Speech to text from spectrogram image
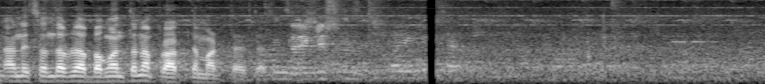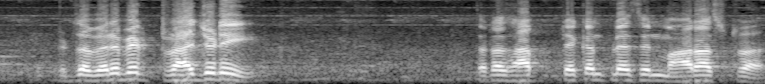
ನಾನು ಈ ಸಂದರ್ಭದಲ್ಲಿ ಭಗವಂತನ ಪ್ರಾರ್ಥನೆ ಮಾಡ್ತಾ ಇದ್ದೇನೆ it's a very big tragedy has hap- taken place in Maharashtra.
